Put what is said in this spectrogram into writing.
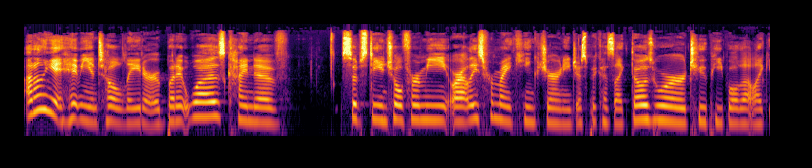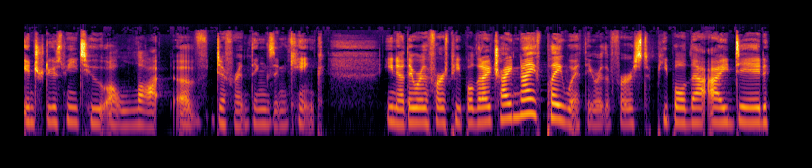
I don't think it hit me until later, but it was kind of substantial for me or at least for my kink journey just because like those were two people that like introduced me to a lot of different things in kink. You know they were the first people that i tried knife play with. They were the first people that i did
